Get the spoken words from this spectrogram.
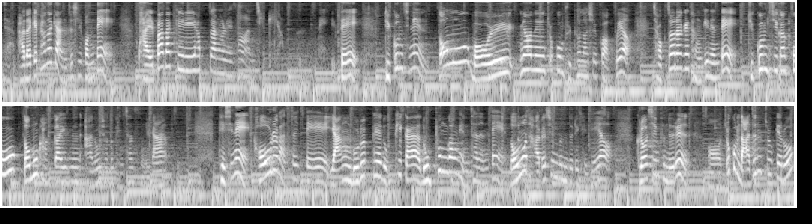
자, 바닥에 편하게 앉으실 건데 발바닥끼리 합장을 해서 앉을게요. 네, 이때 뒤꿈치는 너무 멀면은 조금 불편하실 것 같고요. 적절하게 당기는데 뒤꿈치가 꼭 너무 가까이는 안 오셔도 괜찮습니다. 대신에 거울을 봤을 때 양 무릎의 높이가 높은 건 괜찮은데 너무 다르신 분들이 계세요. 그러신 분들은 어, 조금 낮은 쪽으로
